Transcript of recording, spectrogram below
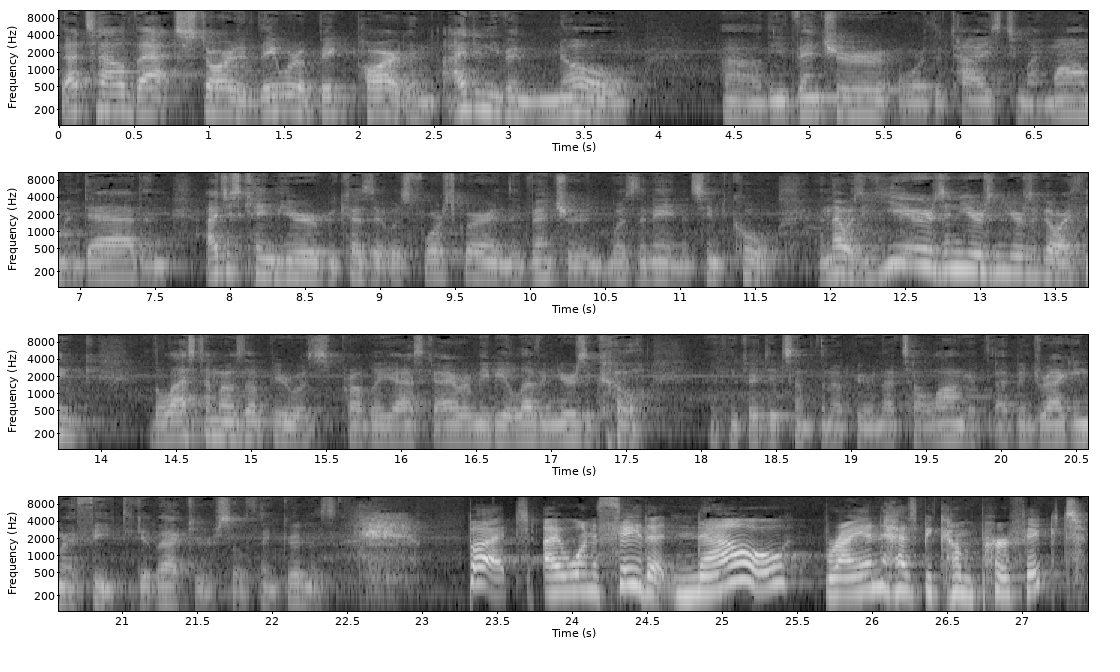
that's how that started. They were a big part, and I didn't even know uh, the adventure or the ties to my mom and dad. And I just came here because it was Foursquare and the adventure was the name. It seemed cool. And that was years and years and years ago. I think the last time I was up here was probably Ask Ira, maybe 11 years ago. I think I did something up here, and that's how long I've been dragging my feet to get back here. So thank goodness. But I want to say that now Brian has become perfect.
